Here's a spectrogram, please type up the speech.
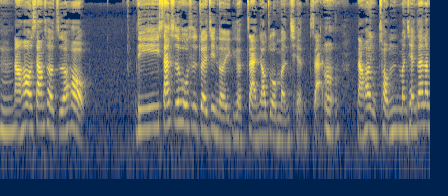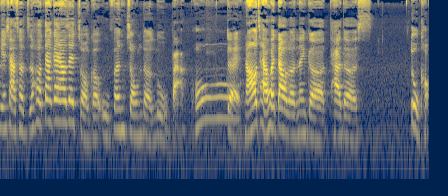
嗯，然后上车之后，离三四护市最近的一个站叫做门前站，嗯，然后你从门前站那边下车之后，大概要再走个五分钟的路吧，哦，对，然后才会到了那个它的路口，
